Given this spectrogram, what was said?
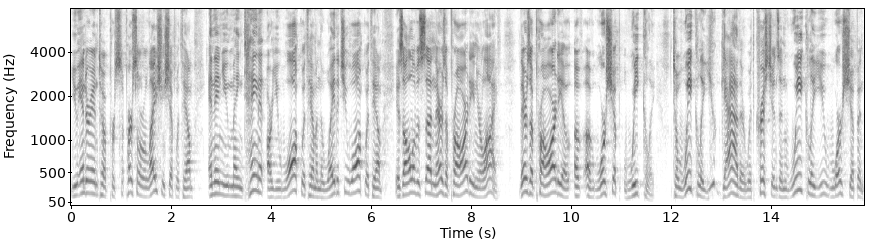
You enter into a personal relationship with Him, and then you maintain it or you walk with Him. And the way that you walk with Him is all of a sudden there's a priority in your life. There's a priority of, of, of worship weekly to weekly you gather with Christians and weekly you worship and,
